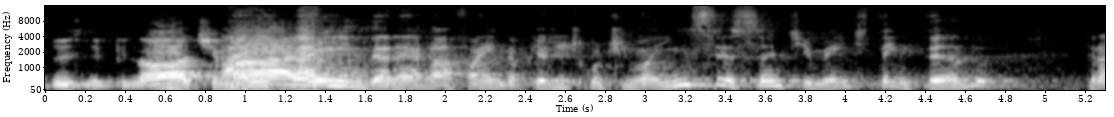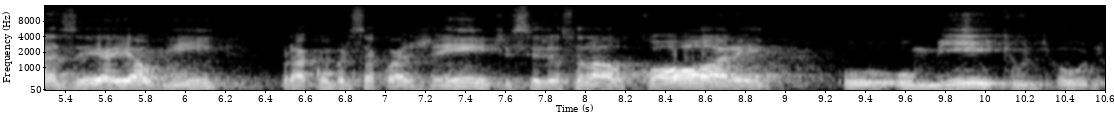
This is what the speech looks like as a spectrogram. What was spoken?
do Slipknot, mas... Ainda, né, Rafa? Ainda, porque a gente continua incessantemente tentando trazer aí alguém para conversar com a gente, seja, sei lá, o Corey, o, o Mick, o, o,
